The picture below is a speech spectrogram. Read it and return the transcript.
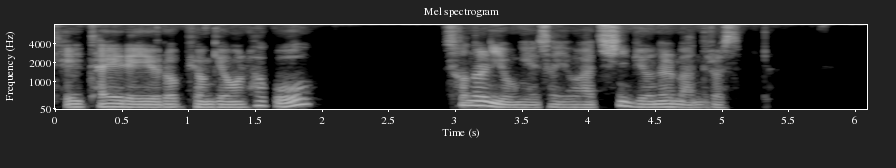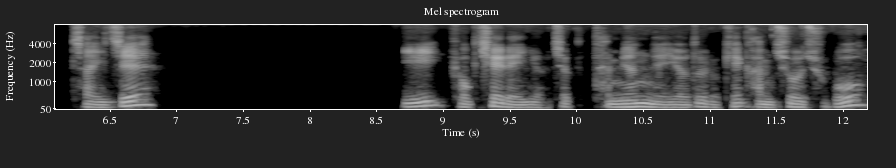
데이터의 레이어로 변경을 하고 선을 이용해서 이와 같이 면을 만들었습니다. 자, 이제 이 벽체 레이어, 즉 단면 레이어도 이렇게 감추어 주고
